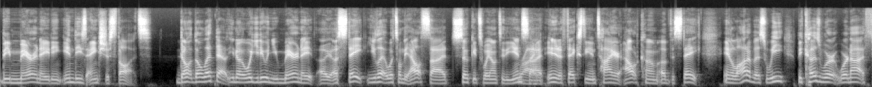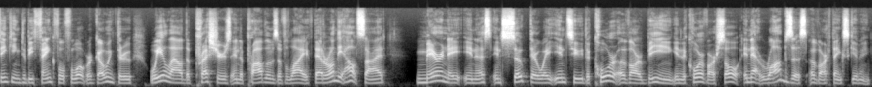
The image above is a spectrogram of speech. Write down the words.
be marinating in these anxious thoughts. Don't don't let that you know what you do when you marinate a, a, steak. You let what's on the outside soak its way onto the inside, right. and it affects the entire outcome of the steak. And a lot of us, we because we're we're not thinking to be thankful for what we're going through, we allow the pressures and the problems of life that are on the outside marinate in us and soak their way into the core of our being, in the core of our soul. And that robs us of our thanksgiving.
